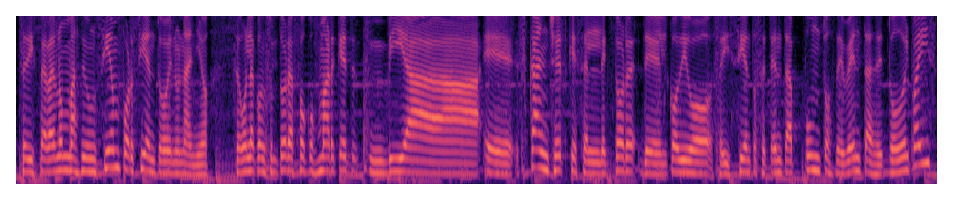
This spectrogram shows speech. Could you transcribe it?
se dispararon más de un 100% en un año. Según la consultora Focus Market vía eh, Scanchet, que es el lector del código 670 puntos de ventas de todo el país,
